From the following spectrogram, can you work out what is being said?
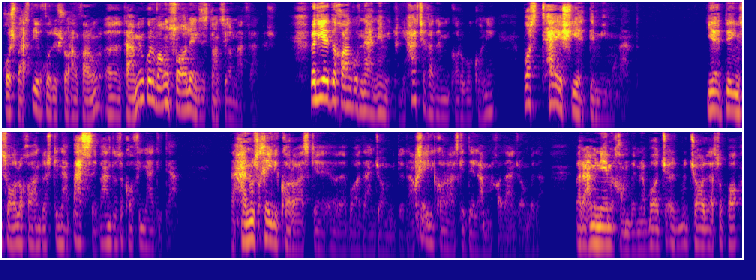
خوشبختی خودش رو هم فرام تأمین کنه و اون سوال اگزیستانسیال مطرح بشه. ولی یه عده خواهند گفت نه نمی‌تونی. هر چقدر این کارو بکنی باز تهش یه عده میمونند. یه عده این سوال رو خواهند داشت که نه بسه به اندازه کافی ندیدم. هنوز خیلی کارا هست که باید انجام می‌دادم. خیلی کارا هست که دلم می‌خواد انجام بدم. برای همین نمی‌خوام ببینم. با چهار دست و پا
